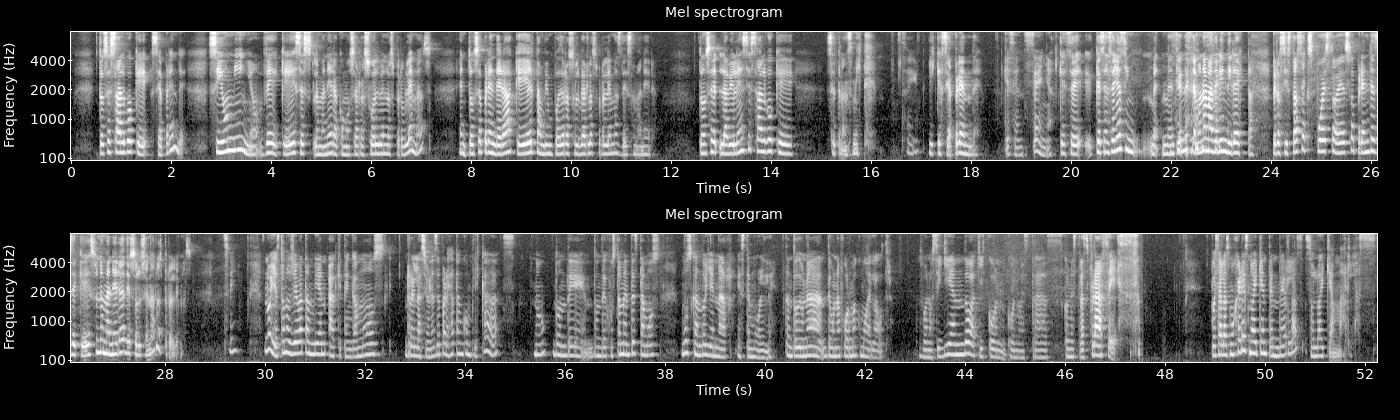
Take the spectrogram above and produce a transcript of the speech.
Entonces es algo que se aprende. Si un niño ve que esa es la manera como se resuelven los problemas, entonces aprenderá que él también puede resolver los problemas de esa manera. Entonces la violencia es algo que se transmite sí. y que se aprende. Que se enseña. Que se, que se enseña sin, ¿me, me entiendes? Sí. De una manera indirecta. Pero si estás expuesto a eso, aprendes de que es una manera de solucionar los problemas. No, y esto nos lleva también a que tengamos relaciones de pareja tan complicadas, ¿no? Donde, donde justamente estamos buscando llenar este molde, tanto de una, de una forma como de la otra. Pues bueno, siguiendo aquí con, nuestras, con nuestras frases. Pues a las mujeres no hay que entenderlas, solo hay que amarlas.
